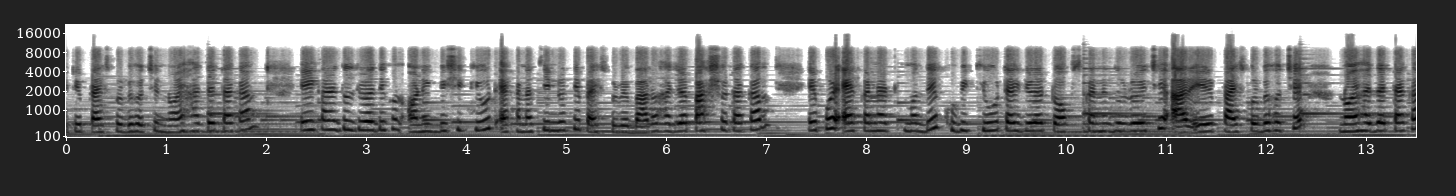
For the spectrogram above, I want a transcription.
এটির প্রাইস পড়বে হচ্ছে নয় হাজার টাকা। এই কানের দুল জোড়া দেখুন, অনেক বেশি কিউট এক আনা চিহ্নতে প্রাইস পড়বে বারো হাজার পাঁচশো টাকা। এরপর এক আনার মধ্যে খুবই কিউট এক জোড়া টপস কানের দুল রয়েছে, আর এর প্রাইস পড়বে হচ্ছে নয় হাজার টাকা।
